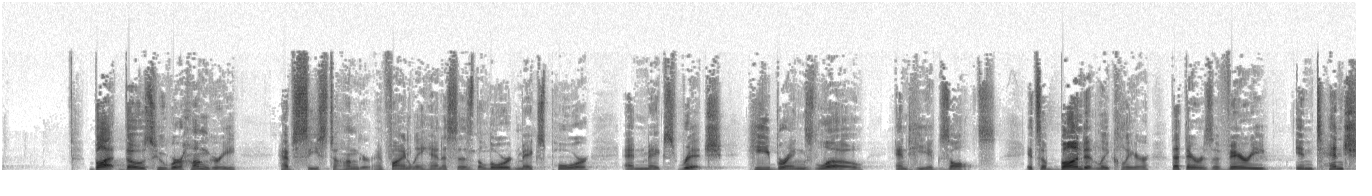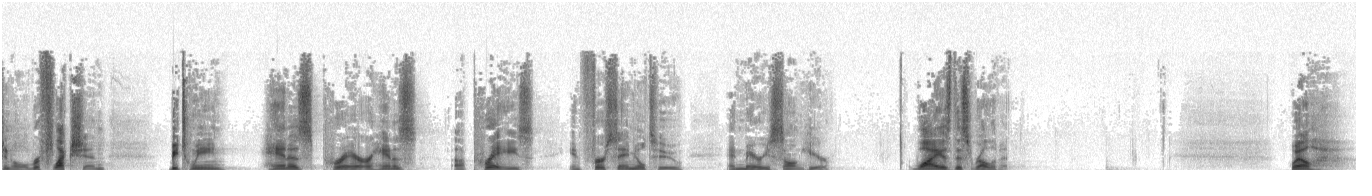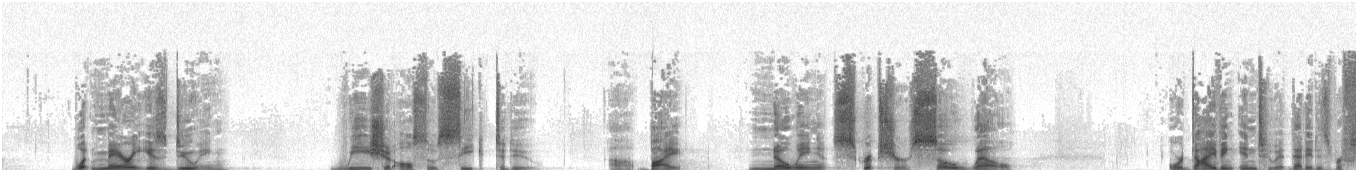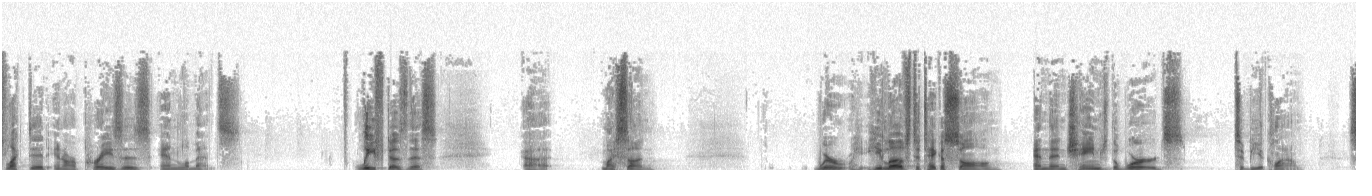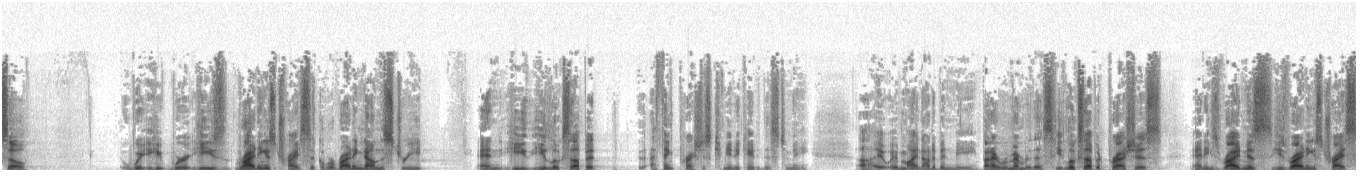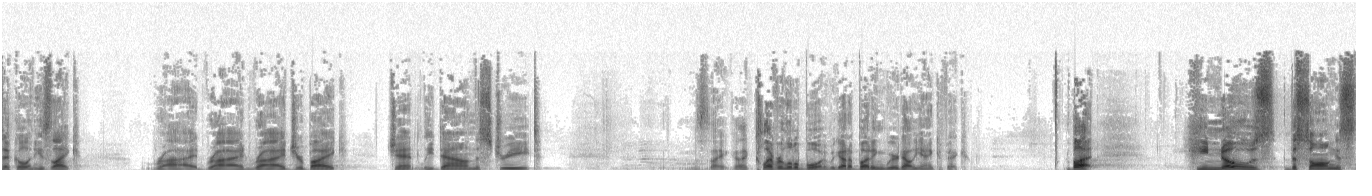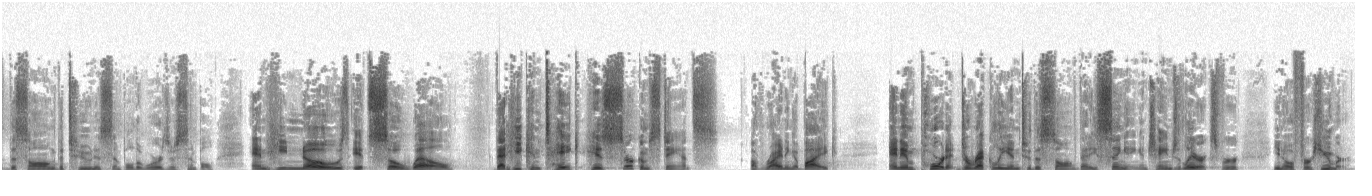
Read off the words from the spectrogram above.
But those who were hungry have ceased to hunger. And finally, Hannah says, The Lord makes poor and makes rich. He brings low and he exalts. It's abundantly clear that there is a very intentional reflection between Hannah's prayer or Hannah's uh, praise in 1 Samuel 2 and Mary's song here. Why is this relevant? Well, what Mary is doing, we should also seek to do uh, by knowing Scripture so well or diving into it that it is reflected in our praises and laments. Leaf does this, uh, my son, where he loves to take a song and then change the words to be a clown. So, we, he's riding his tricycle. We're riding down the street, and he, he looks up at, I think Precious communicated this to me. Uh, it, it, might not have been me, but I remember this. He looks up at Precious, and he's riding his, he's riding his tricycle, and he's like, Ride, ride, ride your bike gently down the street. It's like a clever little boy. We got a budding Weird Al Yankovic. But he knows the song is the song, the tune is simple, the words are simple, and he knows it so well that he can take his circumstance of riding a bike and import it directly into the song that he's singing and change the lyrics for, you know, for humor.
